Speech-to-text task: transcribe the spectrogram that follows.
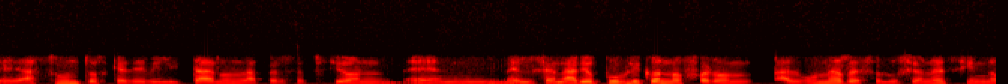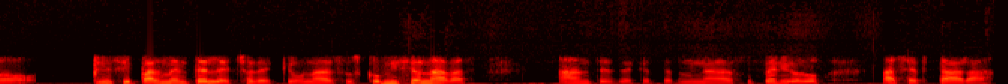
eh, asuntos que debilitaron la percepción en el escenario público no fueron algunas resoluciones, sino principalmente el hecho de que una de sus comisionadas, antes de que terminara su periodo, aceptara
